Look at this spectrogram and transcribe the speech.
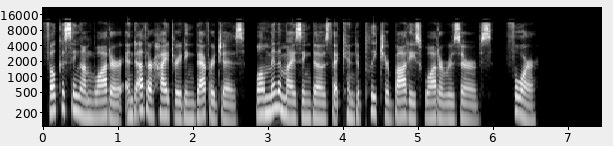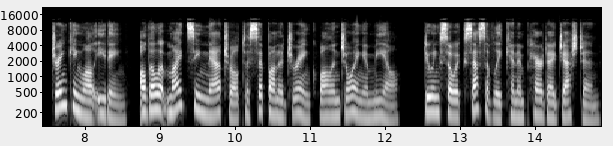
focusing on water and other hydrating beverages while minimizing those that can deplete your body's water reserves. 4. Drinking while eating, although it might seem natural to sip on a drink while enjoying a meal, doing so excessively can impair digestion.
